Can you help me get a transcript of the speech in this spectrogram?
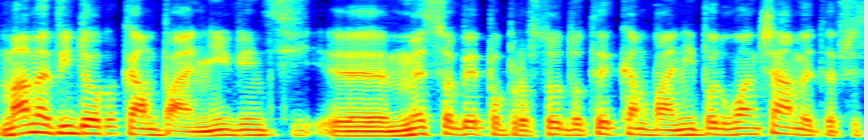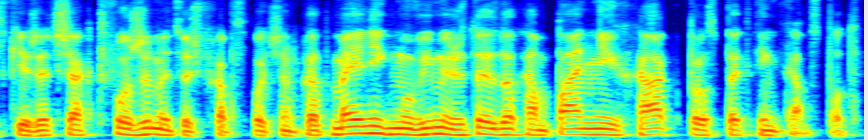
Mamy widok kampanii, więc y, my sobie po prostu do tych kampanii podłączamy te wszystkie rzeczy, jak tworzymy coś w HubSpocie, na przykład mailing, mówimy, że to jest do kampanii Hack Prospecting HubSpot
